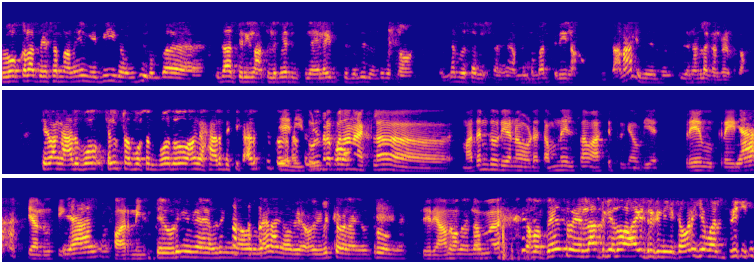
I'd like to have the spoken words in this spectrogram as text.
லோக்கலா பேசுறதுனாலையும் மேபி இதை வந்து ரொம்ப இதா தெரியலாம். சில பேருக்கு சில எலைட்ஸுக்கு வந்து இது வந்து கொஞ்சம் என்ன பெருசா பேசுறாங்க அப்படின்ற மாதிரி தெரியலாம். ஆனா இது இது நல்ல கண்டென்ட் தான். சரி வாங்க அது போ செல்ஃப் ப்ரமோஷன் போதும். வாங்க அடுத்து அடுத்து நீ சொல்றப்பதான் ஆக்சுவலா மதன் கௌரி அண்ணாவோட தம்னைல்ஸ் எல்லாம் வாசிட்டு இருக்கேன் அப்படியே. Brave Ukraine? Russia losing? Warning சரி விடுங்க விடுங்க. அவர் வேணாங்க அவர் அவர் இழுக்க வேணாங்க விட்டுருவோங்க. சரி ஆமா. நம்ம நம்ம பேசுற எல்லாத்துக்கும் ஏதோ ஆயிட்டு இருக்கு. நீங்க கவனிக்க மாட்டீங்க.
